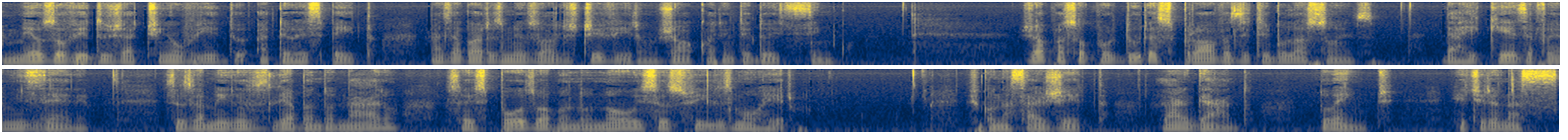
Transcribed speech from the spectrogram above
Meus ouvidos já tinham ouvido a teu respeito, mas agora os meus olhos te viram. Jó 42, 5. Jó passou por duras provas e tribulações. Da riqueza foi a miséria seus amigos lhe abandonaram, seu esposo o abandonou e seus filhos morreram. Ficou na sarjeta, largado, doente, retirando as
